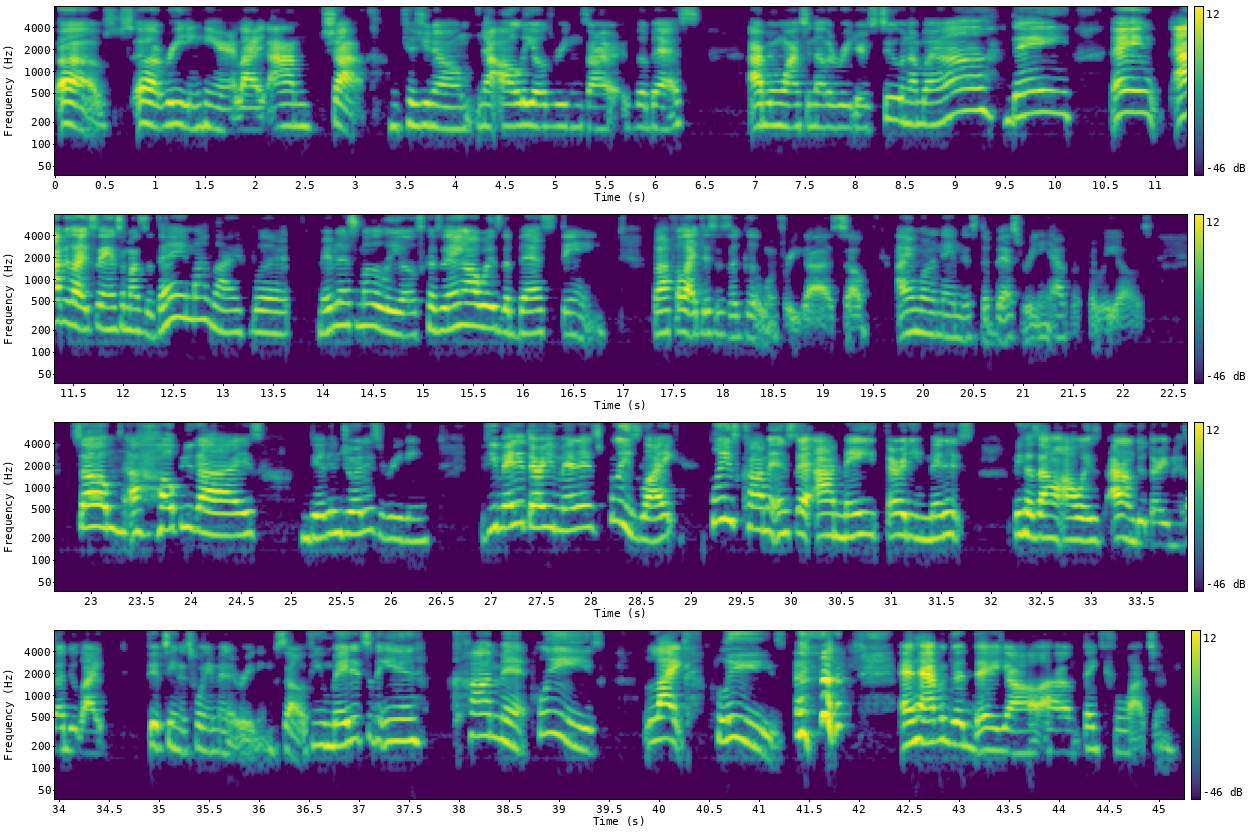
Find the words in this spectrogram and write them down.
uh, uh, reading here. Like I'm shocked because you know not all Leo's readings are the best. I've been watching other readers too, and I'm like, uh, they, they ain't. I'll be like saying to myself, they ain't my life, but maybe that's some other Leos because it ain't always the best thing. But I feel like this is a good one for you guys. So I am going to name this the best reading ever for Leos. So I hope you guys did enjoy this reading. If you made it 30 minutes, please like. Please comment and say I made 30 minutes because I don't always I don't do 30 minutes. I do like 15 to 20 minute reading. So if you made it to the end, comment, please. Like, please. and have a good day, y'all. Um, thank you for watching.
